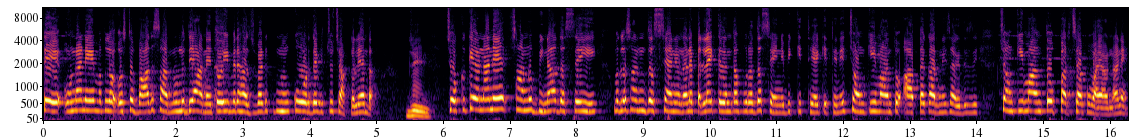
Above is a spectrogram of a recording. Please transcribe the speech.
ਤੇ ਉਹਨਾਂ ਨੇ ਮਤਲਬ ਉਸ ਤੋਂ ਬਾਅਦ ਸਾਨੂੰ ਲੁਧਿਆਣੇ ਤੋਂ ਹੀ ਮੇਰੇ ਹਸਬੰਡ ਨੂੰ ਕੋਰਟ ਦੇ ਵਿੱਚੋਂ ਚੱਕ ਲਿਆਂਦਾ। ਜੀ। ਚੁੱਕ ਕੇ ਉਹਨਾਂ ਨੇ ਸਾਨੂੰ ਬਿਨਾਂ ਦੱਸੇ ਹੀ ਮਤਲਬ ਸਾਨੂੰ ਦੱਸਿਆ ਨਹੀਂ ਉਹਨਾਂ ਨੇ ਪਹਿਲਾਂ ਇੱਕ ਦਿਨ ਤਾਂ ਪੂਰਾ ਦੱਸਿਆ ਹੀ ਨਹੀਂ ਵੀ ਕਿੱਥੇ ਹੈ ਕਿੱਥੇ ਨਹੀਂ। ਚੌਂਕੀ ਮਾਨ ਤੋਂ ਆਪ ਤਾਂ ਕਰ ਨਹੀਂ ਸਕਦੇ ਸੀ। ਚੌਂਕੀ ਮਾਨ ਤੋਂ ਪਰਚਾ ਪਵਾਇਆ ਉਹਨਾਂ ਨੇ।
